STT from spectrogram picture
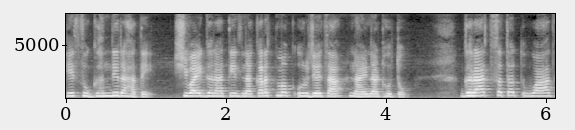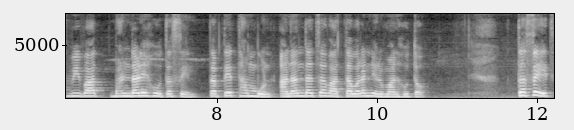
हे सुगंधी राहते. शिवाय घरातील नकारात्मक ऊर्जेचा नायनाट होतो. घरात सतत वाद विवाद भांडणे होत असेल तर ते थांबून आनंदाचं वातावरण निर्माण होतं. तसेच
